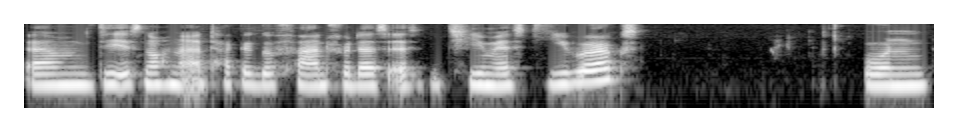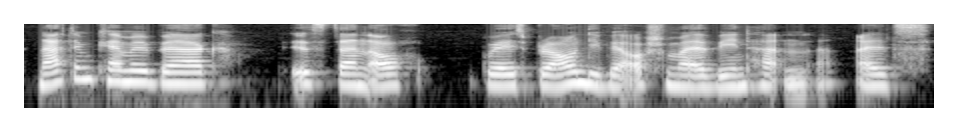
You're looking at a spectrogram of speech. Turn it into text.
Ähm, die ist noch eine Attacke gefahren für das Team SD Works. Und nach dem Camelberg ist dann auch Grace Brown, die wir auch schon mal erwähnt hatten, als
